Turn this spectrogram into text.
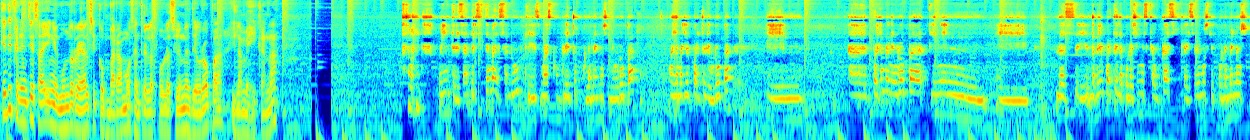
¿Qué diferencias hay en el mundo real si comparamos entre las poblaciones de Europa y la mexicana? Muy interesante. El sistema de salud que es más completo, por lo menos en Europa, o en la mayor parte de Europa. Em, ah, por ejemplo, en Europa tienen eh, eh, la mayor parte de la población es caucásica y sabemos que por lo menos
